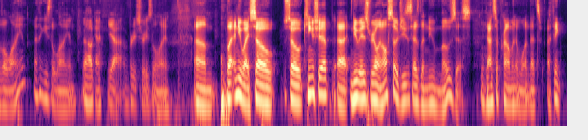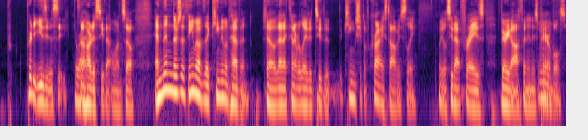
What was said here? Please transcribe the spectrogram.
the lion. I think he's the lion. oh, okay. Yeah, I'm pretty sure he's the lion. Um, but anyway, so so kingship, uh, new Israel, and also Jesus as the new Moses. That's a prominent one. That's I think pr- pretty easy to see. It's Right. not hard to see that one. So, and then there's the theme of the kingdom of heaven. So that kind of related to the, the kingship of Christ, obviously. But you'll see that phrase very often in his parables.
